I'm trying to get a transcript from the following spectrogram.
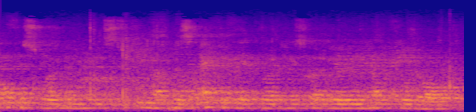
office work and needs to clean up his active network, he's got a very helpful role.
